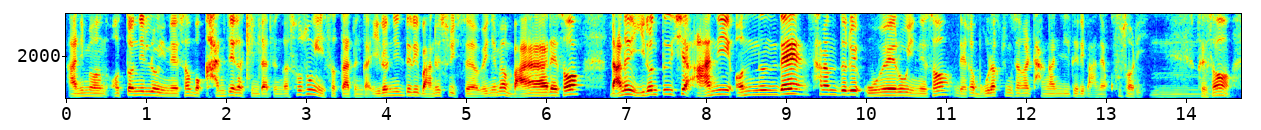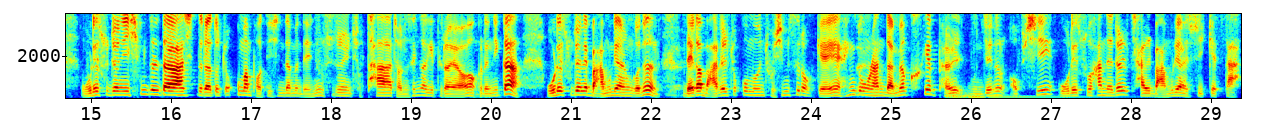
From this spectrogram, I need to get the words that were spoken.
아니면 어떤 일로 인해서 뭐 간제가 낀다든가 소송이 있었다든가 이런 일들이 많을 수 있어요. 왜냐면 말에서 나는 이런 뜻이 아니었는데 사람들의 오해로 인해서 내가 모략 중상을 당한 일들이 많아요. 구설이. 음, 그래서 올해 수전이 힘들다 하시더라도 조금만 버티신다면 내년 수전이 좋다 저는 생각이 들어요. 그러니까 올해 수전에 마무리하는 거는 네. 내가 말을 조금은 조심스럽게 행동을 네. 한다면 크게 별 문제는 없이 올해 수 한 해를 잘 마무리할 수 있겠다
